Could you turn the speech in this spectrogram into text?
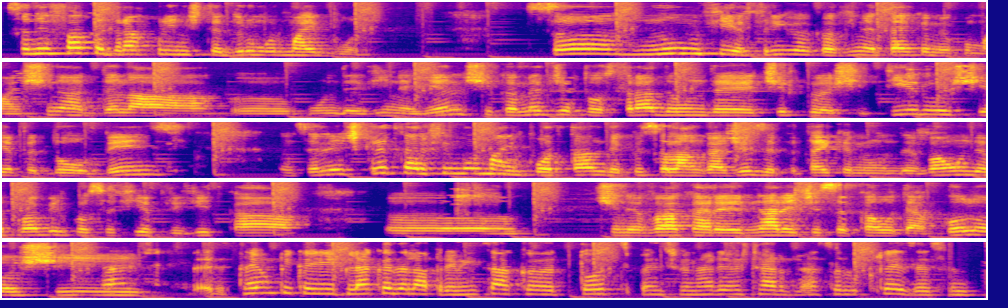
să ne facă dracului niște drumuri mai bune. Să nu îmi fie frică că vine taică meu cu mașina de la uh, unde vine el și că merge pe o stradă unde circulă și tiruri și e pe două benzi. Înțelegi? Cred că ar fi mult mai important decât să-l angajeze pe taică meu undeva, unde probabil că o să fie privit ca uh, cineva care nu are ce să caute acolo și... Stai un pic că ei pleacă de la premisa că toți pensionarii ăștia ar vrea să lucreze. Sunt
